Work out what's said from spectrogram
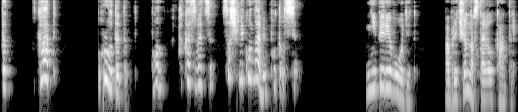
«Этот гад! Урод этот! Он, оказывается, со шмекунами путался!» «Не переводит», — обреченно вставил Кантер.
